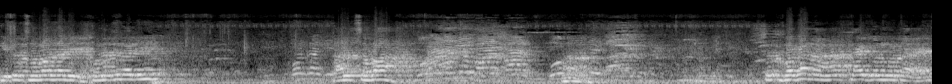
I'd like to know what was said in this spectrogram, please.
इथं सभा झाली. कोणाची झाली? काल सभा. तर बघा ना काय गंमत आहे.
